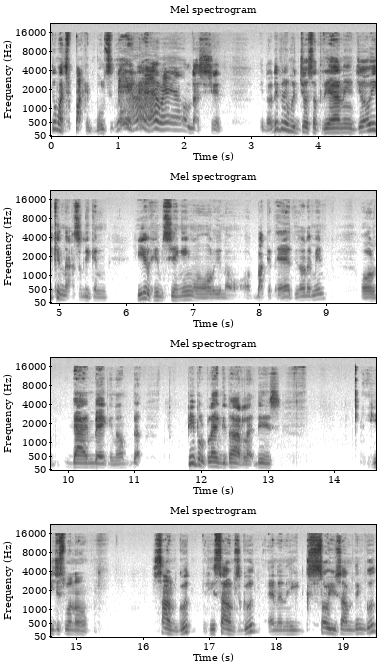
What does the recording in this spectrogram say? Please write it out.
Too much fucking bullshit. All that shit. You know, even with Joe Satriani, Joe, you can actually can hear him singing or, you know, or Buckethead, you know what I mean? Or Dimebag, you know. But people playing guitar like this, he just want to sound good. He sounds good, and then he show you something good.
